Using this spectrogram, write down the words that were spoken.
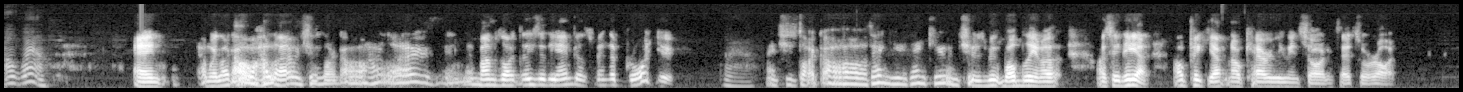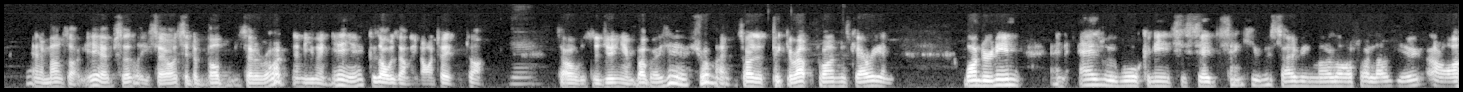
Oh wow. And and we're like, oh hello, and she's like, oh hello, and the mum's like, these are the ambulance men that brought you. Wow. And she's like, oh thank you, thank you. And she was a bit wobbly, and I, I said, here, I'll pick you up and I'll carry you inside if that's all right. And her mum's like, yeah, absolutely. So I said to Bob, is that all right? And he went, yeah, yeah, because I was only 19 at the time. Yeah. So I was the junior, and Bob goes, "Yeah, sure, mate." So I just picked her up, fireman's carry, and wandering in. And as we're walking in, she said, "Thank you for saving my life. I love you." Oh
